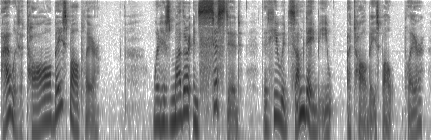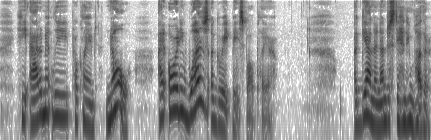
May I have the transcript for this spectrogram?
I was a tall baseball player. When his mother insisted that he would someday be a tall baseball player, he adamantly proclaimed, No, I already was a great baseball player. Again, an understanding mother.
